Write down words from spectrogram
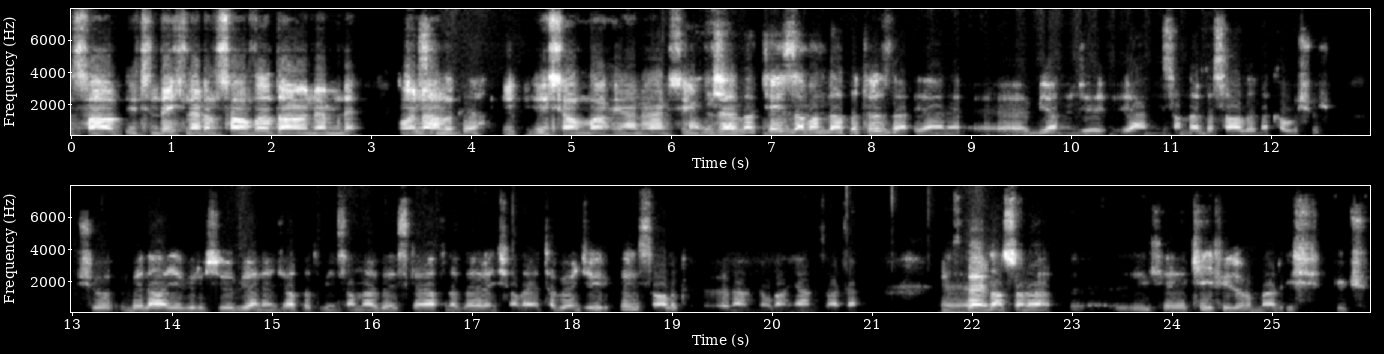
sağ içindekilerin sağlığı daha önemli. Onu. İnşallah yani her şey Yani güzel. inşallah tez zamanda atlatırız da yani e, bir an önce yani insanlar da sağlığına kavuşur. Şu belayı, virüsü bir an önce atlatıp insanlar da eski hayatına döner inşallah. Yani tabii öncelikle sağlık önemli olan yani zaten. Ee, Ondan sonra e, şey, keyfi durumlar, iş, güç.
